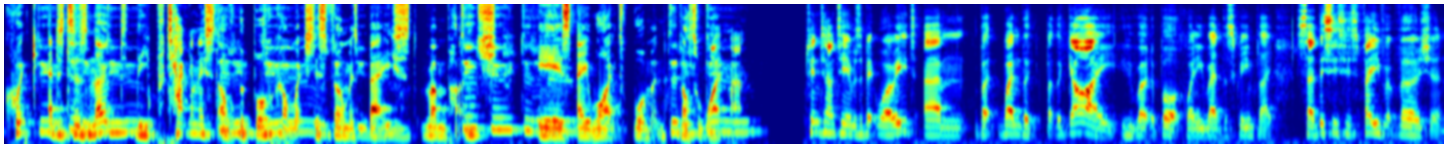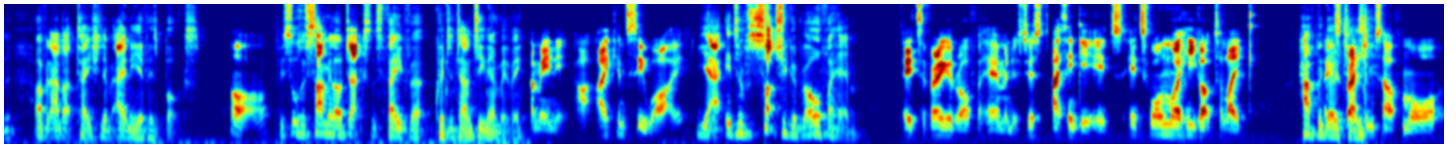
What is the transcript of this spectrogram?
Quick editor's note: the protagonist of the book on which this film is based, Rum Punch, is a white woman, not a white man. Quentin Tarantino was a bit worried, um, but when the but the guy who wrote the book, when he read the screenplay, said this is his favourite version of an adaptation of any of his books. Oh, It's also Samuel L. Jackson's favourite Quentin Tarantino movie. I mean, I, I can see why. Yeah, it's a, such a good role for him. It's a very good role for him, and it's just I think it, it's it's one where he got to like Have the express goatee. himself more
